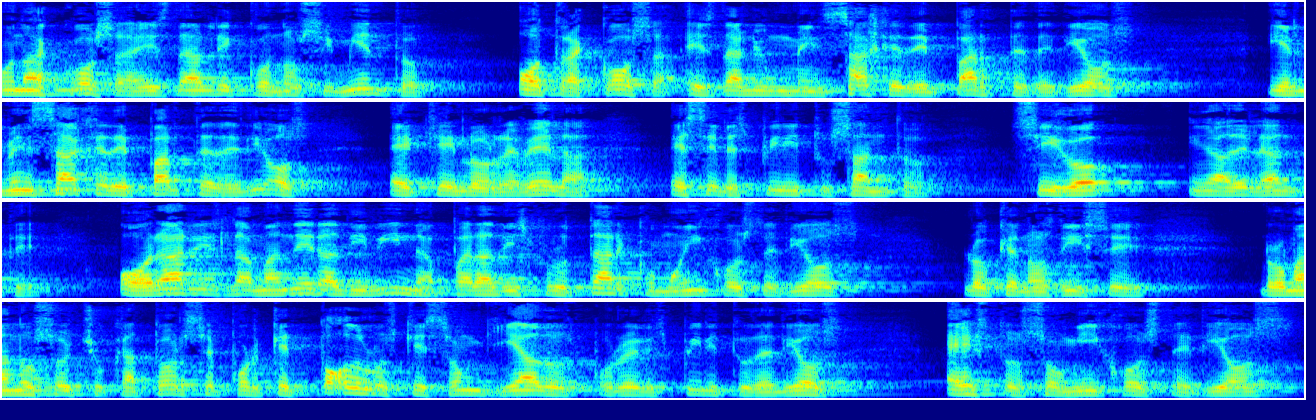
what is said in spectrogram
una cosa es darle conocimiento, otra cosa es darle un mensaje de parte de Dios. Y el mensaje de parte de Dios, el quien lo revela, es el Espíritu Santo. Sigo en adelante. Orar es la manera divina para disfrutar como hijos de Dios lo que nos dice Romanos 8:14, porque todos los que son guiados por el Espíritu de Dios, estos son hijos de Dios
